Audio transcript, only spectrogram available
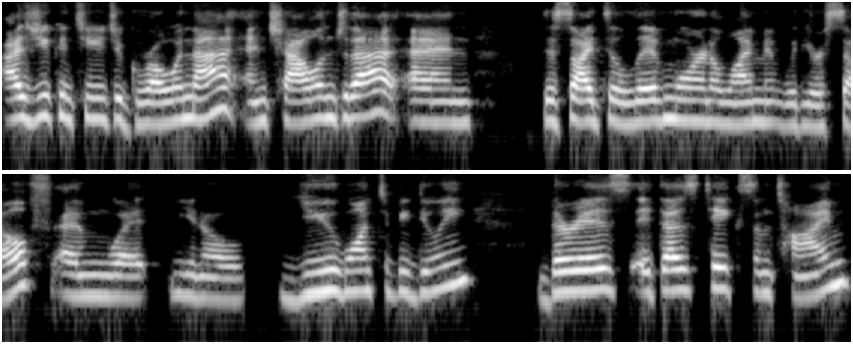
as you continue to grow in that and challenge that and decide to live more in alignment with yourself and what, you know, you want to be doing, there is, it does take some time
